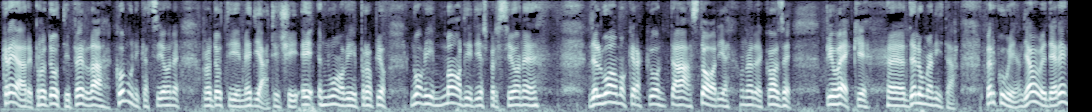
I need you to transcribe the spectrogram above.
creare prodotti per la comunicazione, prodotti mediatici e nuovi proprio nuovi modi di espressione dell'uomo che racconta storie, una delle cose più vecchie eh, dell'umanità. Per cui andiamo a vedere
